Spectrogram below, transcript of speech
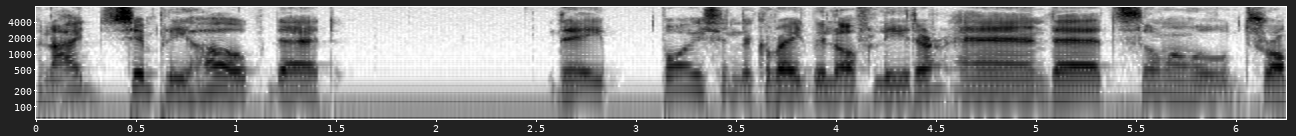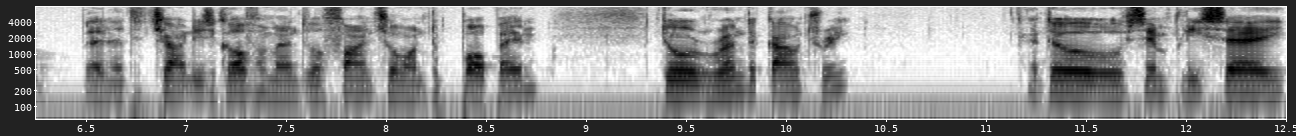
And I simply hope that they poison the great beloved leader and that someone will drop and that the Chinese government will find someone to pop in to run the country and to simply say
